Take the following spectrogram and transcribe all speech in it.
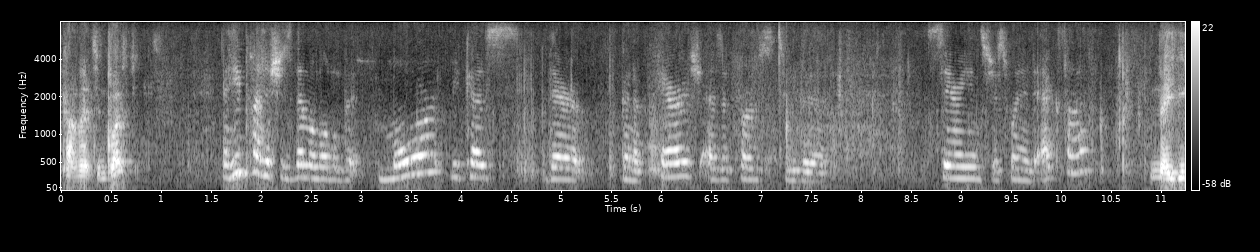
Comments and questions? And he punishes them a little bit more because they're going to perish as opposed to the Syrians just went into exile. Maybe.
